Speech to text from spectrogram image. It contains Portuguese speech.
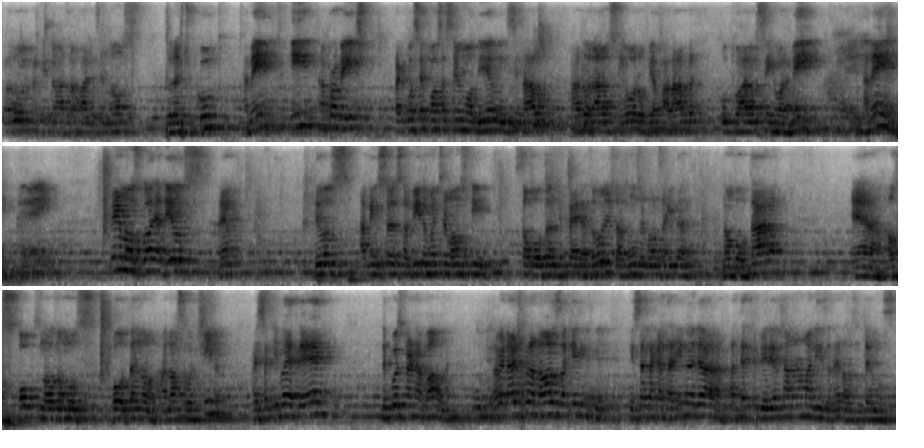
valor para que não atrapalhe os irmãos durante o culto, amém? E aproveite para que você possa ser modelo e ensiná-lo a adorar ao Senhor, ouvir a palavra, cultuar ao Senhor, amém? Amém? amém? amém. Meus irmãos, glória a Deus, né? Deus abençoe a sua vida. Muitos irmãos que estão voltando de férias hoje, alguns irmãos ainda não voltaram. É, aos poucos nós vamos voltando à nossa rotina, mas isso aqui vai até depois do carnaval, né? Na verdade, para nós aqui em Santa Catarina, já, até fevereiro já normaliza, né? Nós não temos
